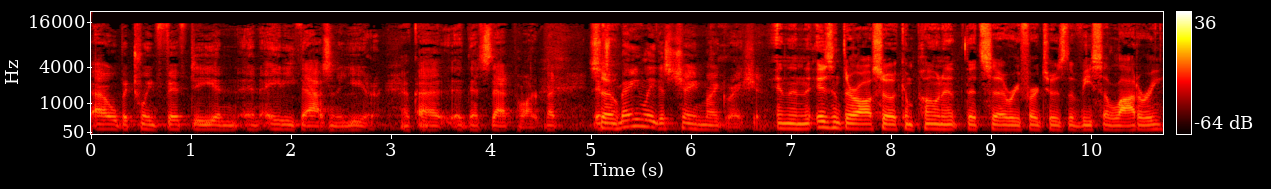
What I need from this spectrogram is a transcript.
oh, between 50 and, and 80,000 a year. Okay. Uh, that's that part. But it's so, mainly this chain migration. And then isn't there also a component that's uh, referred to as the visa lottery?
